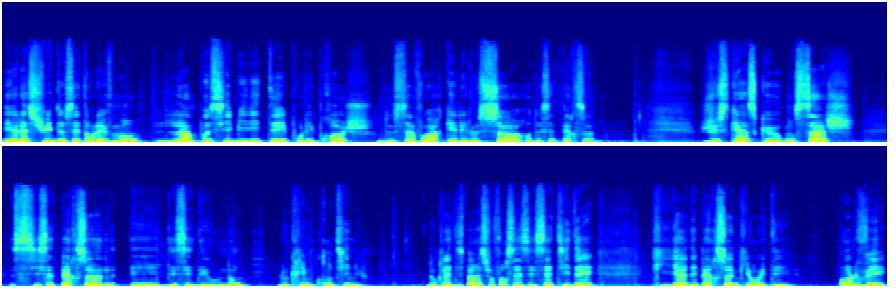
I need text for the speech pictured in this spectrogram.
Et à la suite de cet enlèvement, l'impossibilité pour les proches de savoir quel est le sort de cette personne. Jusqu'à ce qu'on sache si cette personne est décédée ou non, le crime continue. Donc la disparition forcée, c'est cette idée qu'il y a des personnes qui ont été enlevées,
